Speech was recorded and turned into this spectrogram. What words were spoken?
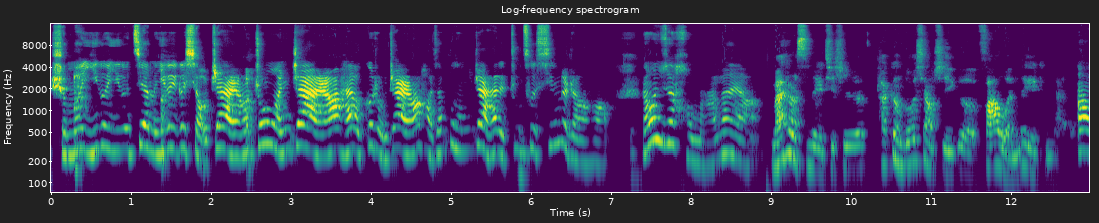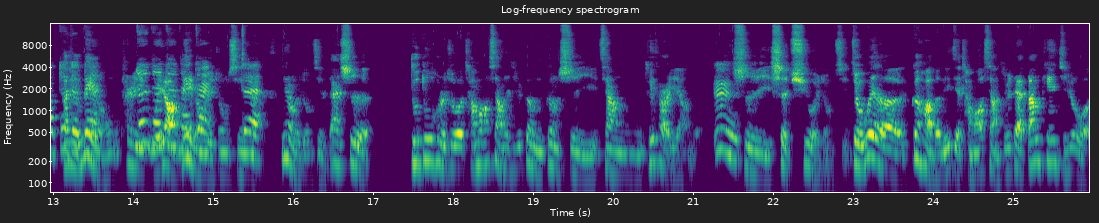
什么一个一个建了一个一个小站，然后中文站，然后还有各种站，然后好像不同的站还得注册新的账号，然后就觉得好麻烦呀。Matters 那个其实它更多像是一个发文的一个平台，哦，对它这对对，个内容它是围绕内容为中心的，内容为中心。但是嘟嘟或者说长毛象，它其实更更是以像 Twitter 一样的，嗯是以社区为中心。就为了更好的理解长毛象，就是在当天，其实我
